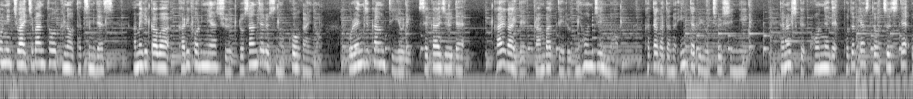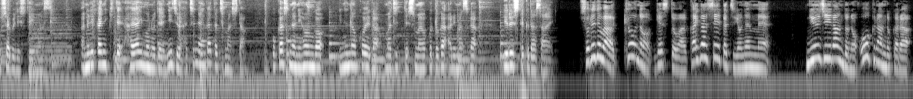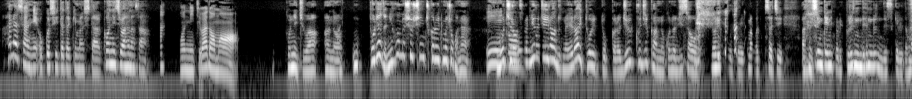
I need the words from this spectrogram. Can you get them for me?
こんにちは。一番遠くの辰巳です。アメリカはカリフォルニア州ロサンゼルスの郊外のオレンジカウンティより世界中で海外で頑張っている日本人の方々のインタビューを中心に楽しく本音でポッドキャストを通じておしゃべりしています。アメリカに来て早いもので28年が経ちました。おかしな日本語犬の声が混じってしまうことがありますが許してください。それでは今日のゲストは海外生活4年目ニュージーランドのオークランドから花さんにお越しいただきました。こんにちは花さん。あこんにちはどうも。こんにちは。あの、はい、とりあえず日本の出身地から行きましょうかねえー、もちろん、ニュージーランドのえらい遠いとこから19時間のこの時差を乗り越えて、まあ私たち、あの、真剣に取り組んでるんですけれども。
